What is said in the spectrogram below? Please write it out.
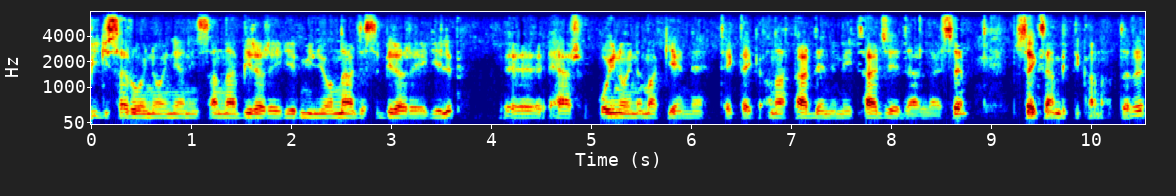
bilgisayar oyunu oynayan insanlar bir araya gelip milyonlarcası bir araya gelip eğer oyun oynamak yerine tek tek anahtar denemeyi tercih ederlerse bu 80 bitlik anahtarı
